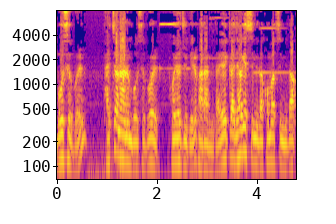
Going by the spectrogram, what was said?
모습을 발전하는 모습을 보여주기를 바랍니다. 여기까지 하겠습니다. 고맙습니다.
